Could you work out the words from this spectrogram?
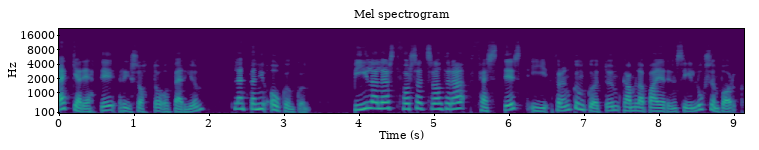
eggjarétti, risotto og berjum, lendan í ógöngum. Bílalest forsætsráð þeirra festist í þröngum götum gamla bæjarins í Luxemborg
